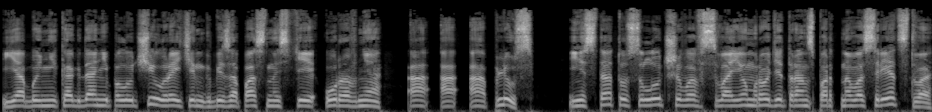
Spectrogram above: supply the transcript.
Я бы никогда не получил рейтинг безопасности уровня ААА+, и статус лучшего в своем роде транспортного средства,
